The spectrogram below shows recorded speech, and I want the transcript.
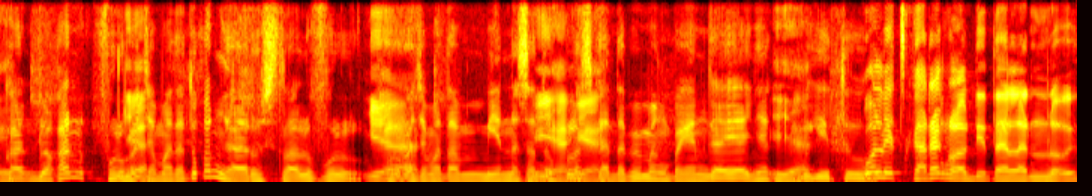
bukan bahkan full Iya. kacamata tuh kan nggak harus selalu full full Iya. kacamata minus atau Iya, plus iya. kan, tapi memang pengen gayanya begitu. Gue lihat sekarang kalau di talent lu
